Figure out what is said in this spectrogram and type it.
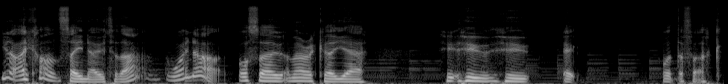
you know, I can't say no to that. Why not? Also, America, yeah. Who who who? It, what the fuck?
